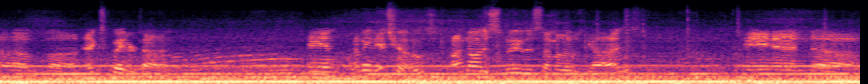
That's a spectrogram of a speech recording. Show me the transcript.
of uh, excavator time. And I mean, it shows. I'm not as smooth as some of those guys. And, uh,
